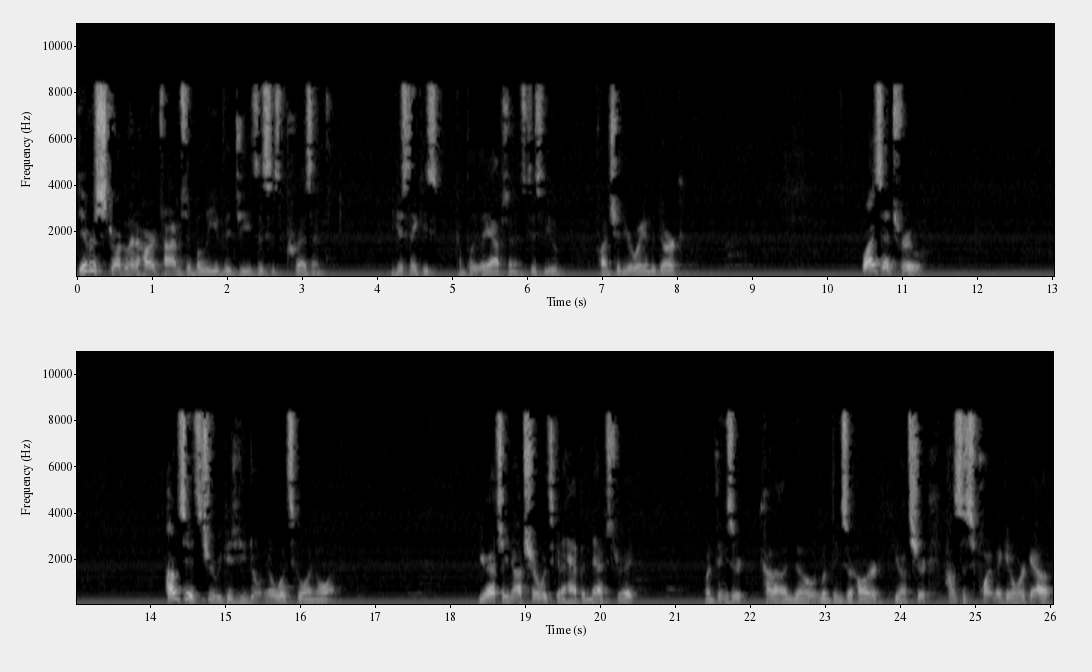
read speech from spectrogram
Do you ever struggle in hard times to believe that Jesus is present? You just think he's completely absent. It's just you punching your way in the dark. Why is that true? I would say it's true because you don't know what's going on. You're actually not sure what's going to happen next, right? When things are kind of unknown, when things are hard, you're not sure. How's this appointment going to work out?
